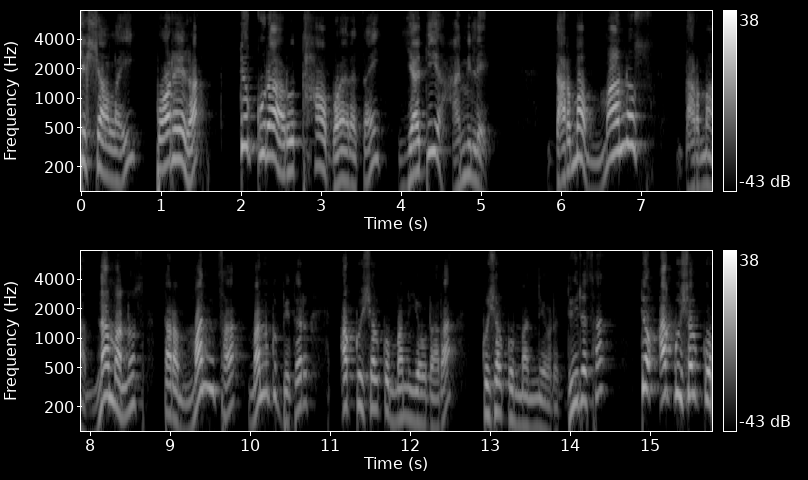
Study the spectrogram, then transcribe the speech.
शिक्षालाई पढेर त्यो कुराहरू थाहा भएर चाहिँ यदि हामीले धर्म मानुस् धर्म नमानुस् तर मन छ मनको भित्र अकुशलको मन एउटा र कुशलको मन एउटा दुईवटा छ त्यो अकुशलको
